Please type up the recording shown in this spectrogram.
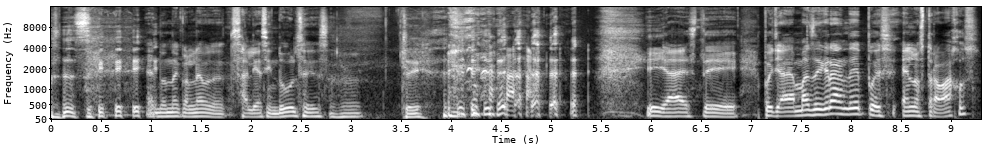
sí. en dónde colonia salía sin dulces. Sí. Y ya este, pues ya más de grande, pues en los trabajos,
